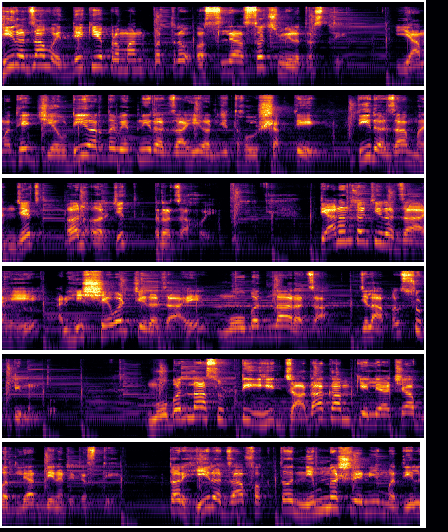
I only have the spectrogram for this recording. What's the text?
ही रजा वैद्यकीय प्रमाणपत्र असल्यासच मिळत असते. यामध्ये जेवढी अर्धवेतनी रजा ही अर्जित होऊ शकते ती रजा म्हणजेच अनअर्जित रजा होय. त्यानंतरची रजा आहे आणि ही शेवटची रजा आहे मोबदला रजा जिला आपण सुट्टी म्हणतो. मोबदला सुट्टी ही जादा काम केल्याच्या बदल्यात देण्यात येत असते. तर ही रजा फक्त निम्न श्रेणीमधील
